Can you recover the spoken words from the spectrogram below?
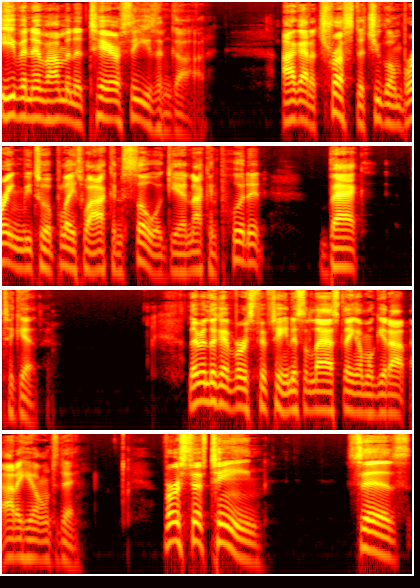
Even if I'm in a tear season, God, I got to trust that you're going to bring me to a place where I can sew again. I can put it back together. Let me look at verse 15. This is the last thing I'm going to get out, out of here on today. Verse 15 says,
